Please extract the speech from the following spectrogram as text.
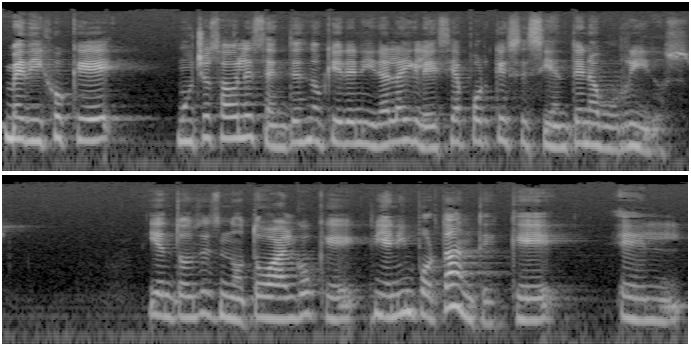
me dijo que muchos adolescentes no quieren ir a la iglesia porque se sienten aburridos. Y entonces notó algo que bien importante, que el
